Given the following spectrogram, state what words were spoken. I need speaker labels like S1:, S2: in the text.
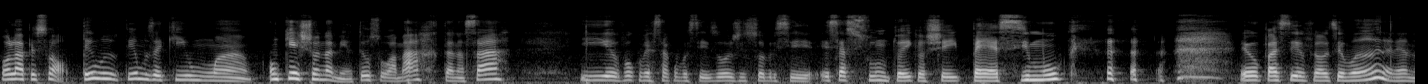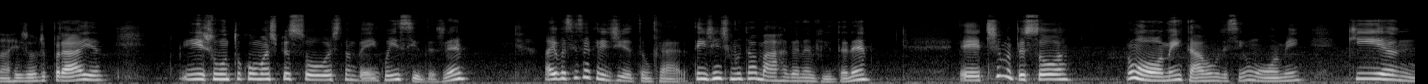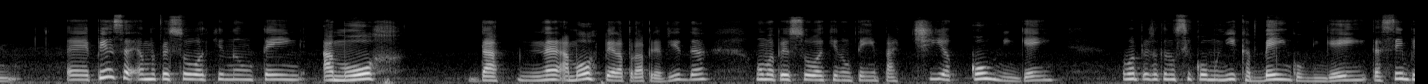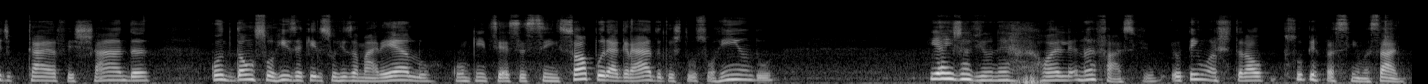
S1: Olá, pessoal. Temos, temos aqui uma, um questionamento. Eu sou a Marta Nassar e eu vou conversar com vocês hoje sobre esse, esse assunto aí que eu achei péssimo. eu passei o final de semana né, na região de praia e junto com umas pessoas também conhecidas, né? Aí vocês acreditam, cara? Tem gente muito amarga na vida, né? É, tinha uma pessoa, um homem, tá? Vamos dizer assim, um homem que é, pensa é uma pessoa que não tem amor, da, né, amor pela própria vida, uma pessoa que não tem empatia com ninguém, uma pessoa que não se comunica bem com ninguém, está sempre de cara fechada. Quando dá um sorriso, é aquele sorriso amarelo, com quem dissesse assim, só por agrado que eu estou sorrindo. E aí já viu, né? Olha, não é fácil, viu? Eu tenho um astral super para cima, sabe?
